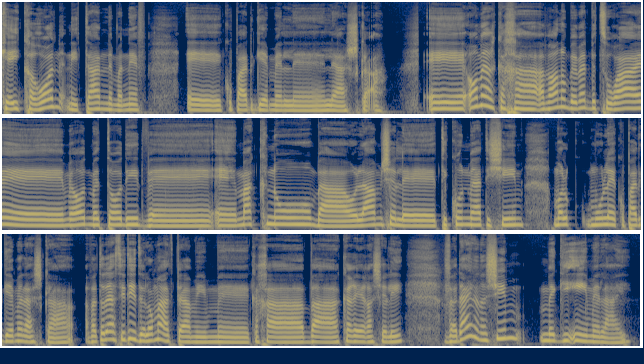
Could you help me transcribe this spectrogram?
כעיקרון ניתן למנף אה, קופת גמל אה, להשקעה. אה, עומר, ככה עברנו באמת בצורה אה, מאוד מתודית והעמקנו בעולם של אה, תיקון 190 מול, מול אה, קופת גמל להשקעה, אבל אתה יודע, עשיתי את זה לא מעט פעמים אה, ככה בקריירה שלי, ועדיין אנשים מגיעים אליי.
